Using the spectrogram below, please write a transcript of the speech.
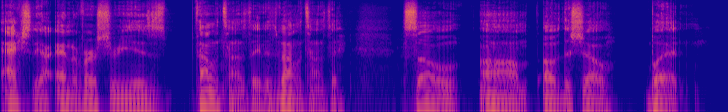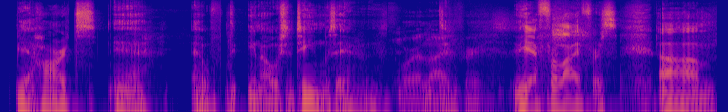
Actually, our anniversary is Valentine's Day. It's Valentine's Day, so um, of the show. But yeah, hearts, yeah, and, you know, wish the team was there. for lifers, Yeah, for lifers. Um,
